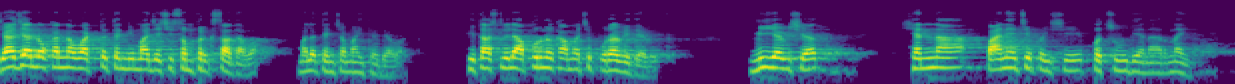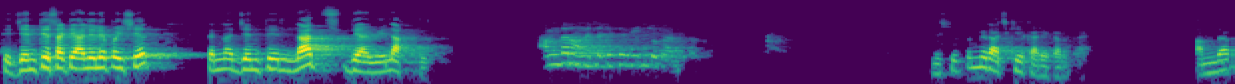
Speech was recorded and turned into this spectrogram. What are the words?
ज्या ज्या लोकांना वाटतं त्यांनी माझ्याशी संपर्क साधावा. मला त्यांच्या माहित्या द्याव्यात. तिथं असलेल्या अपूर्ण कामाचे पुरावे द्यावेत. मी या विषयात ह्यांना पाण्याचे पैसे पचवू देणार नाही. ते जनतेसाठी आलेले पैसे आहेत. त्यांना जनतेलाच द्यावे लागतील. आमदार होण्यासाठी तुम्ही इच्छुक आहात. निश्चित पण मी राजकीय कार्यकर्ता आहे. आमदार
